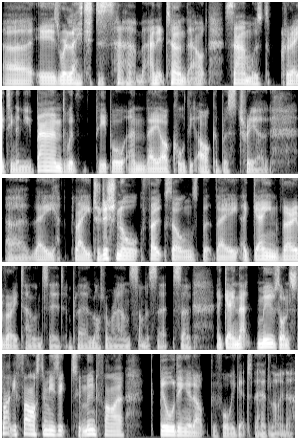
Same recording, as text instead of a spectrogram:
uh, is related to Sam. And it turned out Sam was creating a new band with people, and they are called the Arquebus Trio. Uh, they play traditional folk songs, but they again very very talented and play a lot around Somerset. So again, that moves on slightly faster music to Moonfire, building it up before we get to the headliner.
